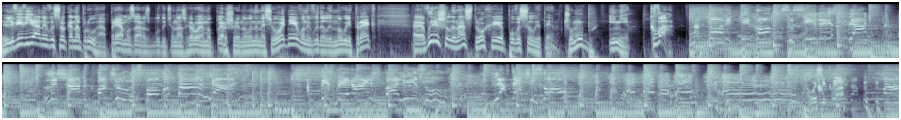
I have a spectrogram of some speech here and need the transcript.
Львів'яни висока напруга. Прямо зараз будуть у нас героями першої новини на сьогодні. Вони видали новий трек. Е, вирішили нас трохи повеселити. Чому б і ні? Ква! На торі тихо, сусіди сплять, лежати квачуть А ось і Ти ква. забула,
